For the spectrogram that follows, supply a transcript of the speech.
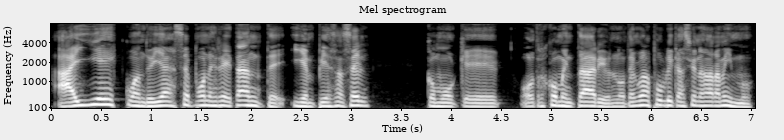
ahí es cuando ella se pone retante y empieza a hacer como que otros comentarios, no tengo las publicaciones ahora mismo,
